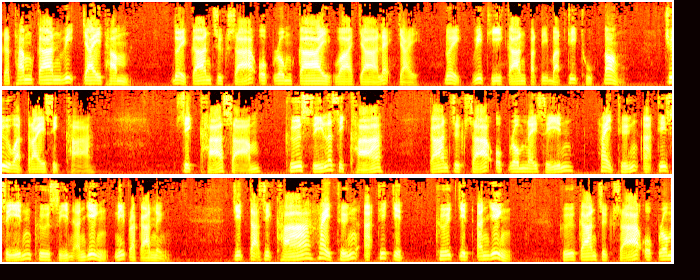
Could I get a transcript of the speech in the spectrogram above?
กระทำการวิจัยธรรม ด้วยการศึกษาอบรมกาย วาจาและใจ ด้วยวิธีการปฏิบัติที่ถูกต้อง ชื่อว่าไตรสิกขา สิกขาสามคือศีลสิกขา การศึกษาอบรมในศีลให้ถึงอธิศีลคือศีลอันยิ่งนี้ประการหนึ่ง จิตตสิกขาให้ถึงอธิจิต คือจิตอันยิ่ง คือการศึกษาอบรม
